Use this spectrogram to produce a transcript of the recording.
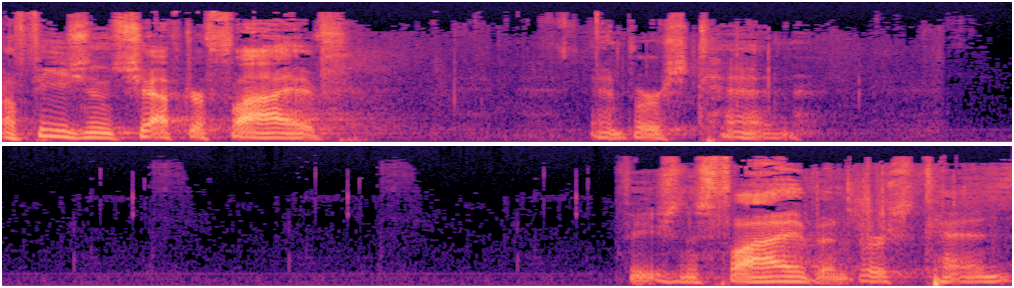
Ephesians chapter 5. and verse 10. Ephesians 5 and verse 10,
